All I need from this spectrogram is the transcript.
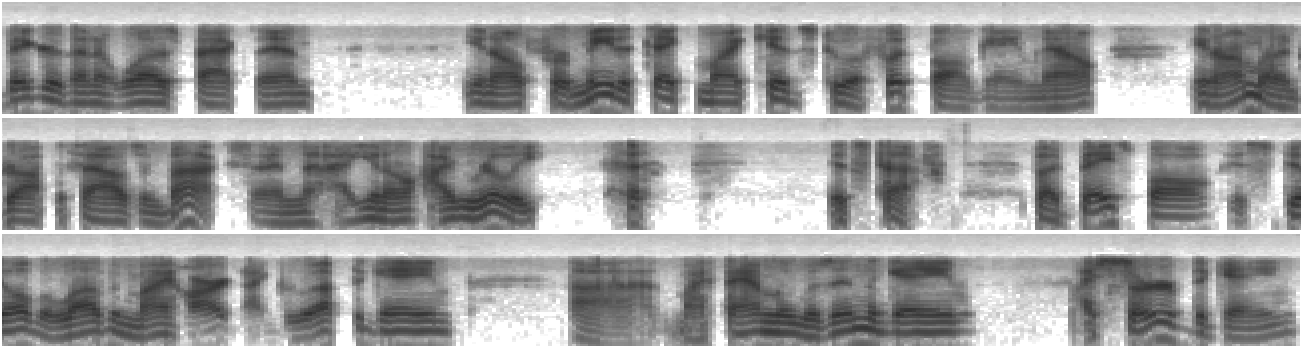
bigger than it was back then. You know, for me to take my kids to a football game now, you know, I'm going to drop a thousand bucks, and uh, you know, I really, it's tough. But baseball is still the love in my heart. I grew up the game. Uh, my family was in the game. I served the game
